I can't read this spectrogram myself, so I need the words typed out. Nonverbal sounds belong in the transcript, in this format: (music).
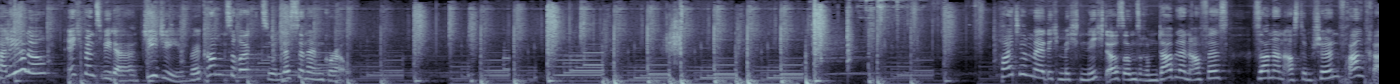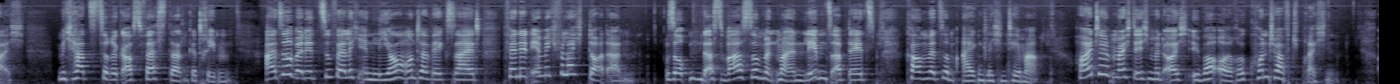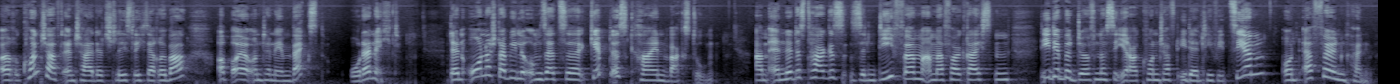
Hallo, ich bin's wieder, Gigi. Willkommen zurück zu Listen and Grow. Heute melde ich mich nicht aus unserem Dublin Office, sondern aus dem schönen Frankreich. Mich hat's zurück aufs Festland getrieben. Also, wenn ihr zufällig in Lyon unterwegs seid, findet ihr mich vielleicht dort an. So, das war's so mit meinen Lebensupdates. Kommen wir zum eigentlichen Thema. Heute möchte ich mit euch über eure Kundschaft sprechen. Eure Kundschaft entscheidet schließlich darüber, ob euer Unternehmen wächst oder nicht. Denn ohne stabile Umsätze gibt es kein Wachstum. Am Ende des Tages sind die Firmen am erfolgreichsten, die die Bedürfnisse ihrer Kundschaft identifizieren und erfüllen können.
